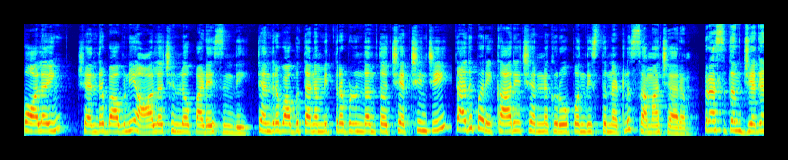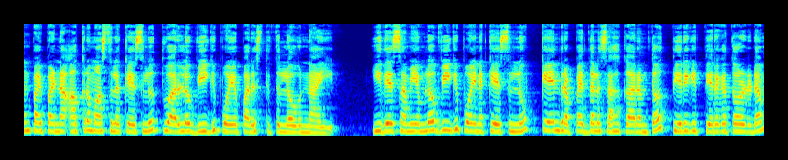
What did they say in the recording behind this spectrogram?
ఫాలోయింగ్ చంద్రబాబుని ఆలోచనలో పడేసింది. చంద్రబాబు తన మిత్ర బృందంతో చర్చించి తదుపరి కార్యాచరణకు రూపొందిస్తున్నట్లు సమాచారం. ప్రస్తుతం జగన్ పై పడిన అక్రమాస్తుల కేసులు త్వరలో వీగిపోయే పరిస్థితుల్లో ఉన్నాయి. ఇదే సమయంలో వీగిపోయిన కేసులను కేంద్ర పెద్దల సహకారంతో తిరిగి తిరగతోడడం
